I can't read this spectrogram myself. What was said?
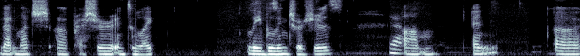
that much uh, pressure into like labeling churches, Yeah. um, and uh,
